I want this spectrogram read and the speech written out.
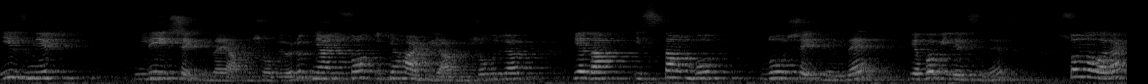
İzmir, li şeklinde yapmış oluyoruz. Yani son iki harfi yazmış olacağız. Ya da İstanbul, lu şeklinde yapabilirsiniz. Son olarak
